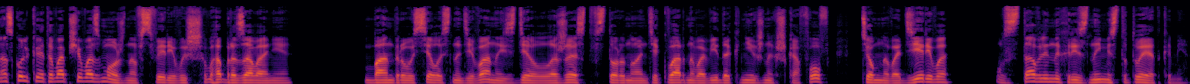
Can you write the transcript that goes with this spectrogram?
Насколько это вообще возможно в сфере высшего образования? Бандра уселась на диван и сделала жест в сторону антикварного вида книжных шкафов, темного дерева уставленных резными статуэтками.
